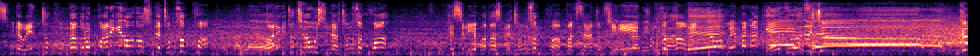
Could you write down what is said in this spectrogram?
있습니다. 왼쪽 공간으로 빠르게 넣어줬습니다. 정석화 빨라요. 빠르게 쫓아가고 있습니다. 정석화 패스리를 받았습니다. 정석화 박스 안쪽 진입. 정석화 필요한데. 왼쪽 왼발 낮게 어, 들어왔어요. 슛! 골!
